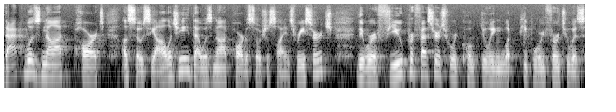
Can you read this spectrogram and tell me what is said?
That was not part of sociology. That was not part of social science research. There were a few professors who were, quote, doing what people refer to as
